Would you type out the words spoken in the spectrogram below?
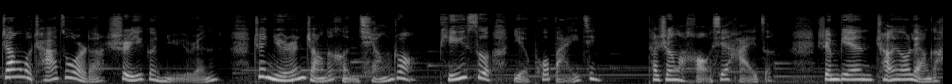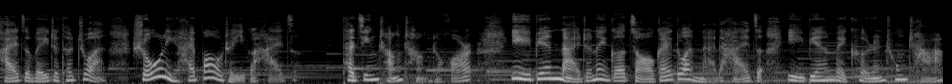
张罗茶座的是一个女人，这女人长得很强壮，皮色也颇白净。她生了好些孩子，身边常有两个孩子围着她转，手里还抱着一个孩子。她经常敞着怀儿，一边奶着那个早该断奶的孩子，一边为客人冲茶。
